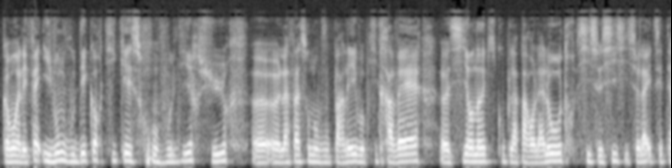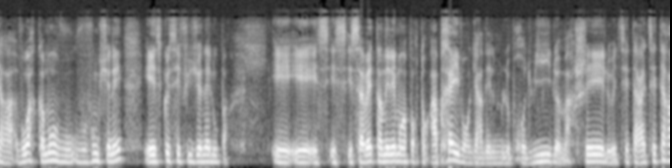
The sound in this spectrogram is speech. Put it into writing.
comment elle est faite? Ils vont vous décortiquer, sans vous le dire, sur euh, la façon dont vous parlez, vos petits travers, s'il y en a un qui coupe la parole à l'autre, si ceci, si cela, etc. Voir comment vous, vous fonctionnez et est-ce que c'est fusionnel ou pas et, ça va être un élément important. Après, ils vont regarder le, produit, le marché, le etc., etc.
